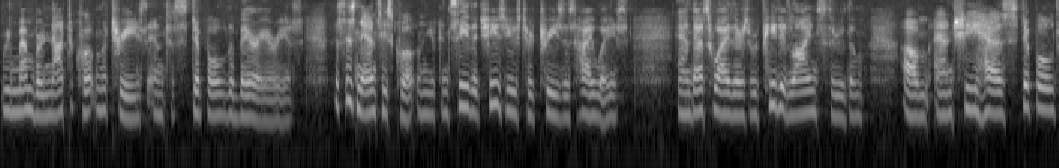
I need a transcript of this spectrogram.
remember not to quilt in the trees and to stipple the bare areas. This is Nancy's quilt, and you can see that she's used her trees as highways, and that's why there's repeated lines through them. Um, and she has stippled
